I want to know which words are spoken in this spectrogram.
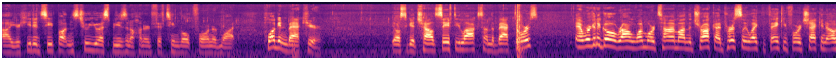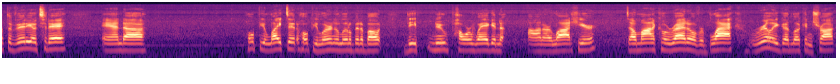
uh, your heated seat buttons, two USBs and 115 volt 400 watt plug-in back here. You also get child safety locks on the back doors. And we're gonna go around one more time on the truck. I'd personally like to thank you for checking out the video today. And uh, hope you liked it. Hope you learned a little bit about the new Power Wagon on our lot here. Delmonico red over black, really good looking truck.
